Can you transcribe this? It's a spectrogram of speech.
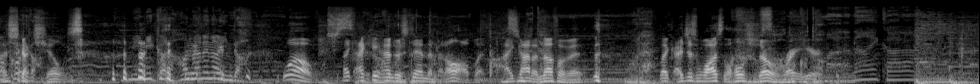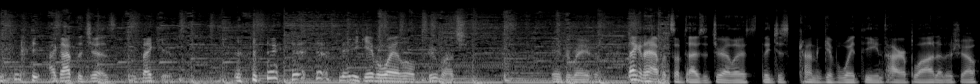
I just got chills. Whoa. Like, I can't understand them at all, but I got enough of it. like, I just watched the whole show right here. I got the gist. Thank you. Maybe gave away a little too much information. That can happen sometimes at trailers. They just kind of give away the entire plot of the show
